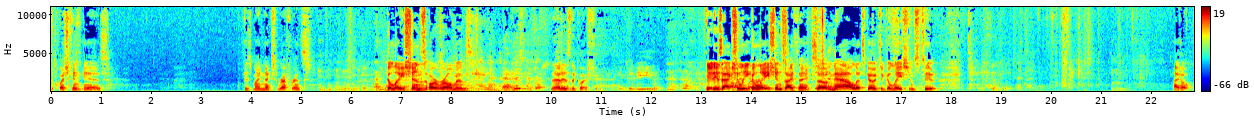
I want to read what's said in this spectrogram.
the question is Is my next reference Galatians or Romans? That is the question. That is the question. It could be either. It is actually Galatians, I think. So now let's go to Galatians 2. I hope.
